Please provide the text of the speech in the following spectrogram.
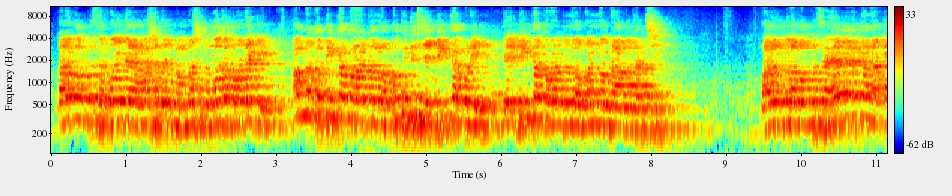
তারা বলতেছে বই যায়, আমার সাথে আমার সাথে মজা করো নাকি? আমরা তো ভিক্ষা করার জন্য ভিক্ষা করি এই ভিক্ষা করার জন্য অন্য গ্রামে যাচ্ছি। মানুষগুলা বলতেছে হ্যাঁ কোথায়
